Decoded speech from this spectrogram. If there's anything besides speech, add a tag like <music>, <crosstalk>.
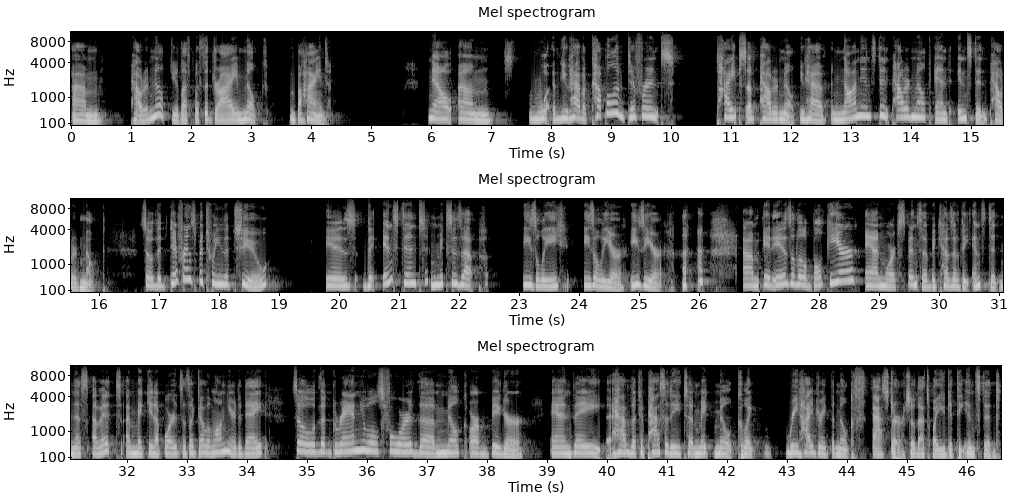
um, powdered milk. You're left with the dry milk behind. Now, um, what, you have a couple of different types of powdered milk. You have non instant powdered milk and instant powdered milk. So the difference between the two is the instant mixes up easily, easilier, easier. <laughs> um, it is a little bulkier and more expensive because of the instantness of it. I'm making up words as I go along here today. So the granules for the milk are bigger and they have the capacity to make milk like rehydrate the milk faster. So that's why you get the instant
